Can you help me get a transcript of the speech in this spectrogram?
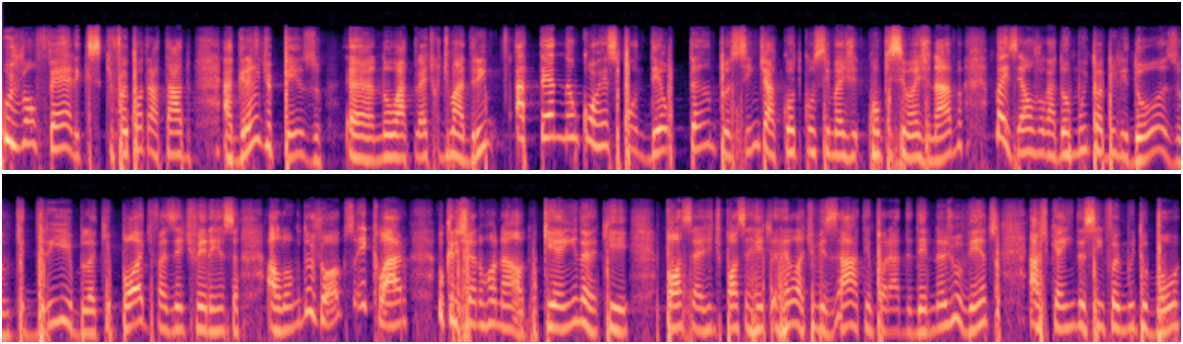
O João Félix, que foi contratado a grande peso eh, no Atlético de Madrid, até não correspondeu tanto assim, de acordo com, se, com o que se imaginava, mas é um jogador muito habilidoso, que dribla, que pode fazer diferença ao longo dos jogos, e claro, o Cristiano Ronaldo, que ainda que possa, a gente possa relativizar a temporada dele na Juventus, acho que ainda assim foi muito boa.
